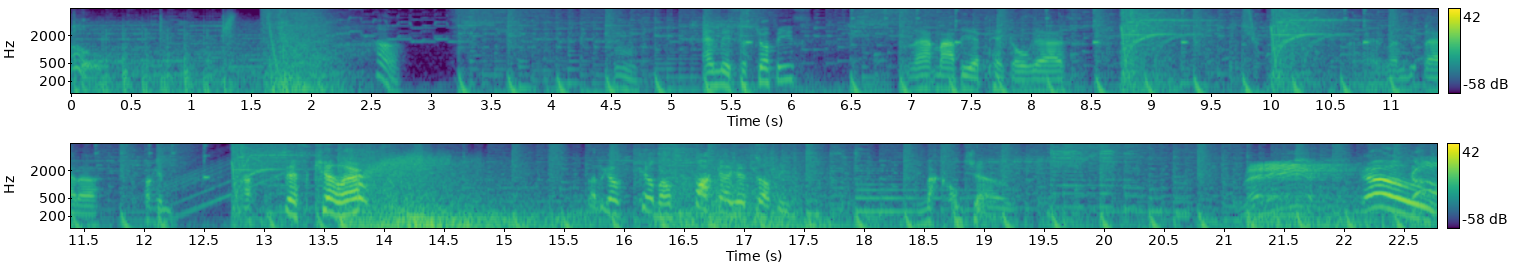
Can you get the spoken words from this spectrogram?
No. Huh. Hmm. Enemy assist trophies? That might be a pickle, guys. Alright, let me get that, uh... Fucking assist killer. Let me go kill the fuck out of your trophy. Knuckle Joe. Ready? Go!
